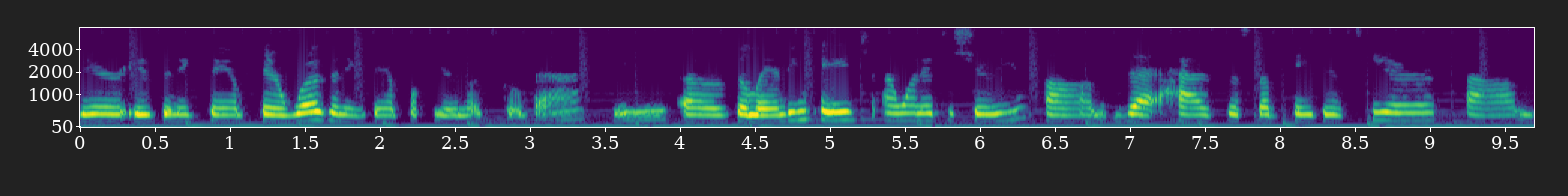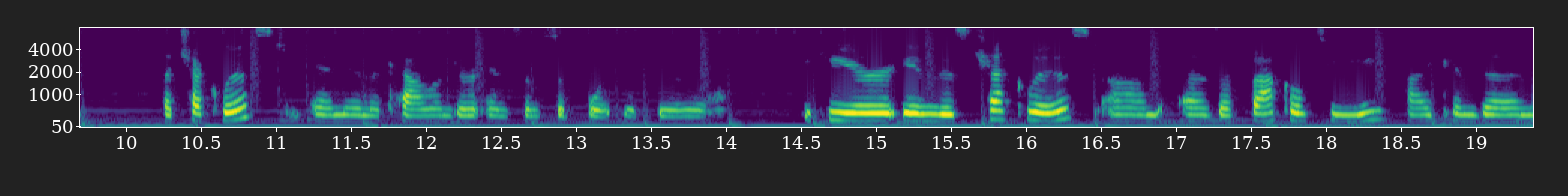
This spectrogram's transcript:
There is an example, there was an example here, let's go back, of the landing page I wanted to show you um, that has the subpages here, um, a checklist, and then a calendar and some support material here in this checklist, um, as a faculty, I can then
